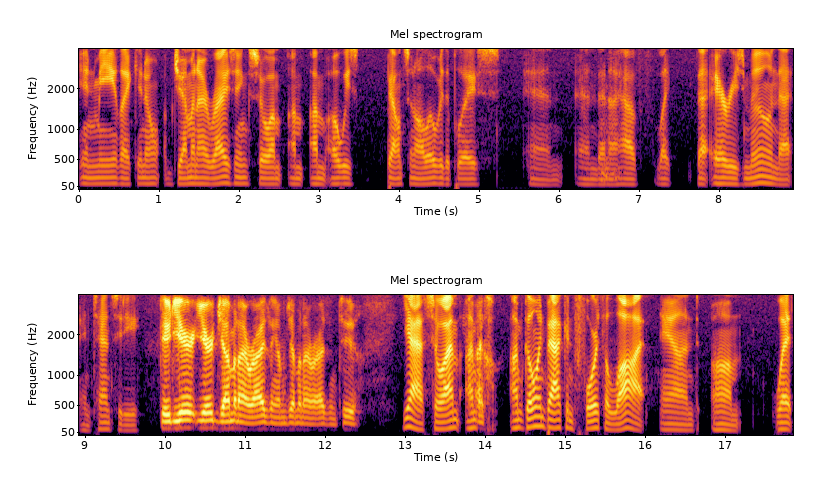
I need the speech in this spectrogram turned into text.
in me like you know gemini rising so i'm i'm i'm always bouncing all over the place. And and then i mm-hmm. have like that aries moon that intensity. Dude you're you're gemini rising. I'm gemini rising too yeah, so I'm I'm I'm going back and forth a lot, and um, what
